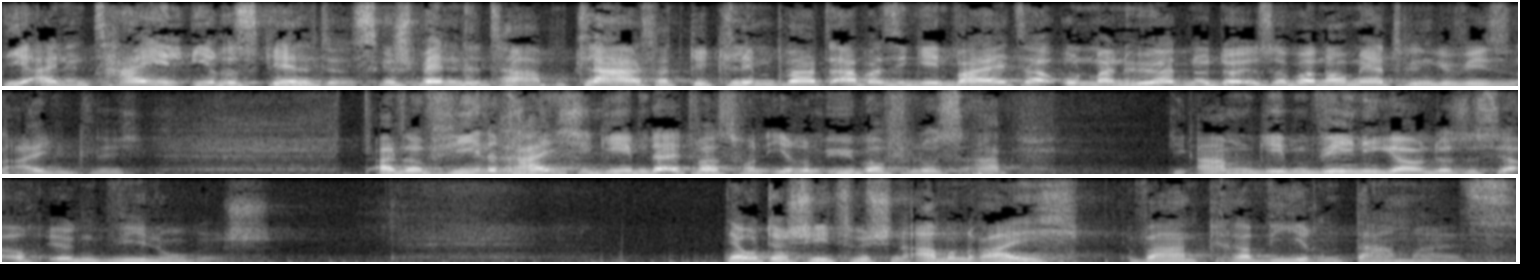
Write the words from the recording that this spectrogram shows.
die einen Teil ihres Geldes gespendet haben. Klar, es hat geklimpert, aber sie gehen weiter und man hört, nur da ist aber noch mehr drin gewesen eigentlich. Also viele Reiche geben da etwas von ihrem Überfluss ab, die Armen geben weniger und das ist ja auch irgendwie logisch. Der Unterschied zwischen arm und reich war gravierend damals.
